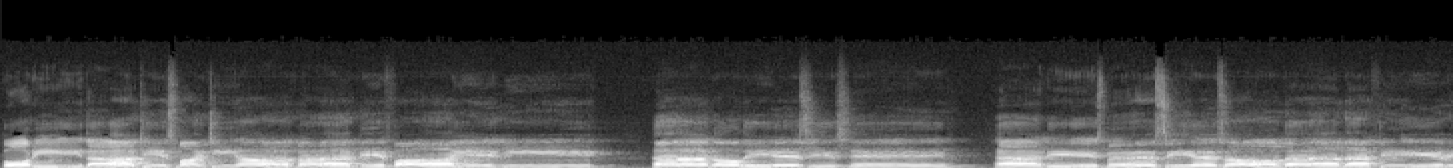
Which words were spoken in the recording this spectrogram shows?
For he that is mighty hath magnified me, and holy is his name, and his mercy is on them that fear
